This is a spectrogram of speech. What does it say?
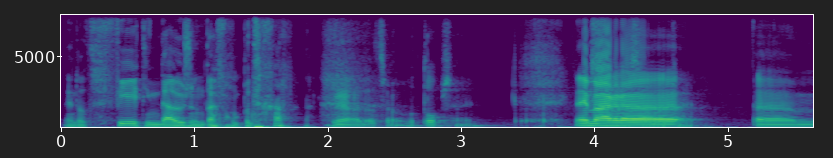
En dat 14.000 daarvan betalen. Ja, dat zou wel top zijn. Nee, maar eh, ehm,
